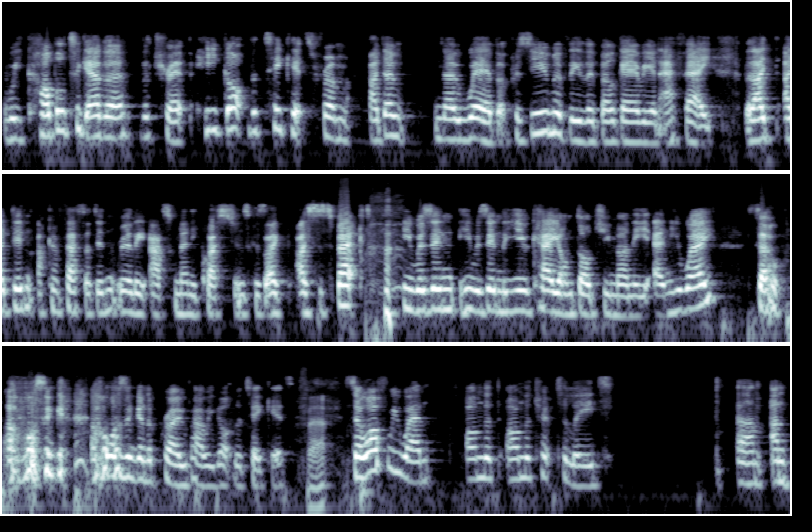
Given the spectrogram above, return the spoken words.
we cobbled together the trip. He got the tickets from I don't know where, but presumably the Bulgarian FA. But I I didn't. I confess I didn't really ask many questions because I I suspect he was in he was in the UK on dodgy money anyway. So I wasn't I wasn't going to probe how he got the tickets. Fair. So off we went on the on the trip to Leeds, um, and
